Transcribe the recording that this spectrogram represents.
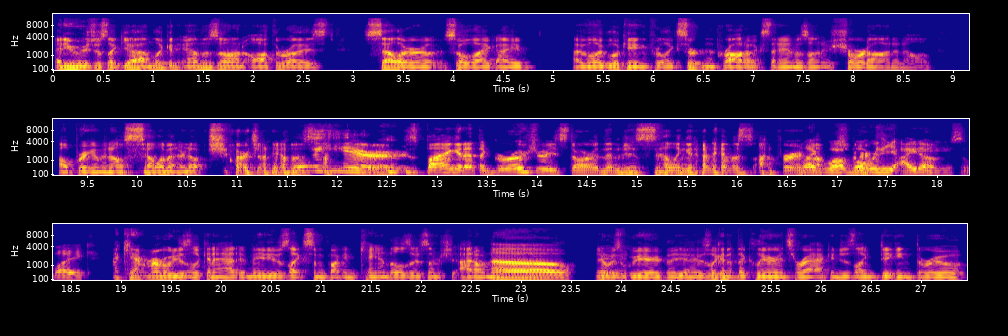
And he was just like, Yeah, I'm like an Amazon authorized seller. So like I I'm like looking for like certain products that Amazon is short on and I'll I'll bring them and I'll sell them at an upcharge on Amazon. Weird. Just buying it at the grocery store and then just selling it on Amazon for an Like what? What were the items? Like I can't remember what he was looking at. It maybe it was like some fucking candles or some shit. I don't know. Oh, it was weird, but yeah, he was looking at the clearance rack and just like digging through.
